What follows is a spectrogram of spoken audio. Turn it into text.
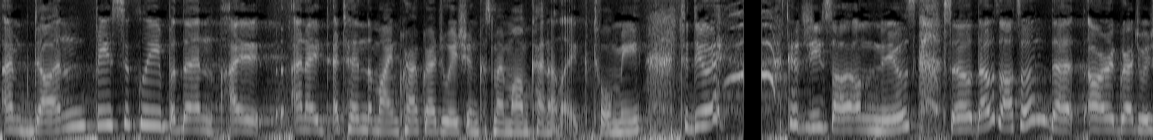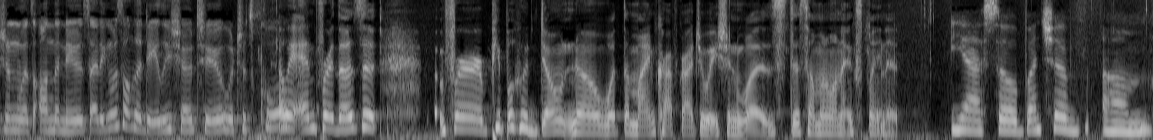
I'm done basically, but then I and I attend the Minecraft graduation because my mom kind of like told me to do it. because she saw it on the news. So that was awesome that our graduation was on the news. I think it was on the Daily Show too, which is cool. Oh, wait, and for those that, for people who don't know what the Minecraft graduation was, does someone want to explain it? Yeah, so a bunch of um,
